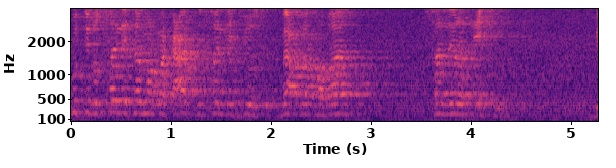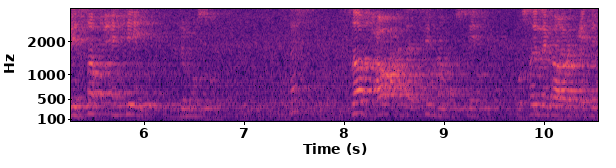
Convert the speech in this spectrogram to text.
كنت بتصلي ثمان ركعات بتصلي بجزء بعد رمضان صلي ركعتين بصفحتين للمصحف بس صفحة واحدة قسمها نصين وصلي بقى ركعتين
